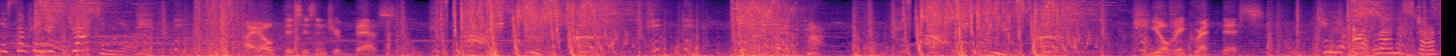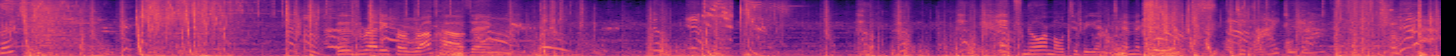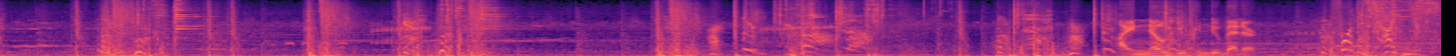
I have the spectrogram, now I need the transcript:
Is something distracting you? I hope this isn't your best. You'll regret this. Can you outrun a starburst? Who's ready for roughhousing? It's normal to be intimidated. Did I do that? I know you can do better. For the Titans!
